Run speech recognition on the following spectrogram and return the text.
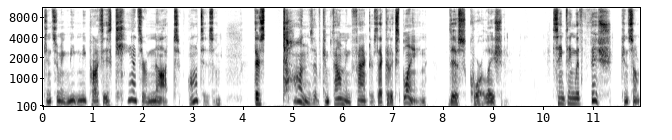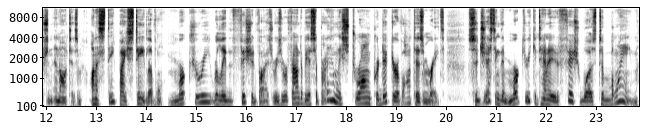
consuming meat and meat products is cancer, not autism. There's tons of confounding factors that could explain this correlation. Same thing with fish consumption and autism. On a state-by-state -state level, mercury-related fish advisories were found to be a surprisingly strong predictor of autism rates, suggesting that mercury-contaminated fish was to blame.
